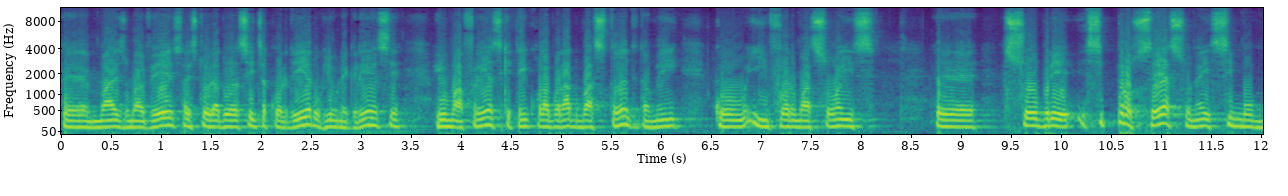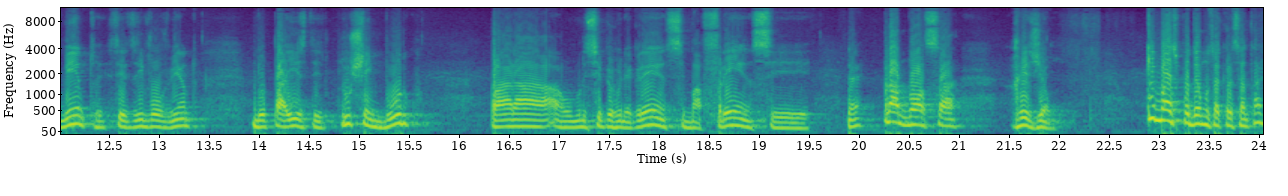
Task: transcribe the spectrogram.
é, mais uma vez a historiadora Cíntia Cordeiro, Rio Negrense, Rio Mafrense, que tem colaborado bastante também com informações é, sobre esse processo, né, esse momento, esse desenvolvimento do país de Luxemburgo para o município Rio Negrense, Mafrense, né, para a nossa região que mais podemos acrescentar?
